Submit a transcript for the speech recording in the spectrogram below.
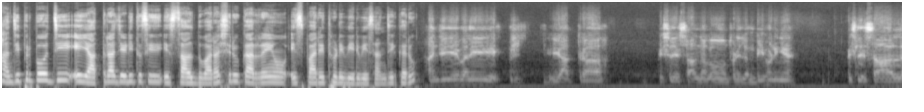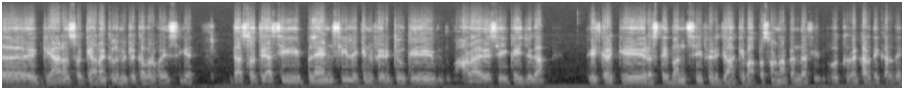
ਹਾਂਜੀ ਪ੍ਰਬੋਧ ਜੀ ਇਹ ਯਾਤਰਾ ਜਿਹੜੀ ਤੁਸੀਂ ਇਸ ਸਾਲ ਦੁਬਾਰਾ ਸ਼ੁਰੂ ਕਰ ਰਹੇ ਹੋ ਇਸ ਬਾਰੇ ਥੋੜੇ ਵੇਰਵੇ ਸਾਂਝੇ ਕਰੋ। ਹਾਂਜੀ ਇਹ ਵਾਲੀ ਯਾਤਰਾ ਪਿਛਲੇ ਸਾਲ ਨਾਲੋਂ ਥੋੜੀ ਲੰਬੀ ਹੋਣੀ ਹੈ। ਪਿਛਲੇ ਸਾਲ ਅਹ, 1111 ਕਿਲੋਮੀਟਰ ਕਵਰ ਹੋਏ ਸੀਗੇ। 1083 ਪਲਾਨ ਸੀ ਲੇਕਿਨ ਫਿਰ ਕਿਉਂਕਿ ਹੜ੍ਹ ਆਏ ਹੋਏ ਸੀ ਕਈ ਜਗ੍ਹਾ ਇਸ ਕਰਕੇ ਰਸਤੇ ਬੰਦ ਸੀ ਫਿਰ ਜਾ ਕੇ ਵਾਪਸ ਆਉਣਾ ਪੈਂਦਾ ਸੀ ਉਹ ਕ- ਕਰਦੇ ਕਰਦੇ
